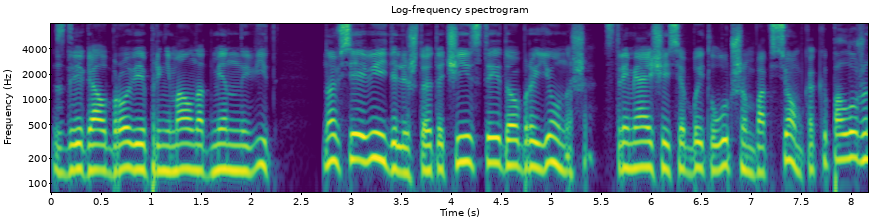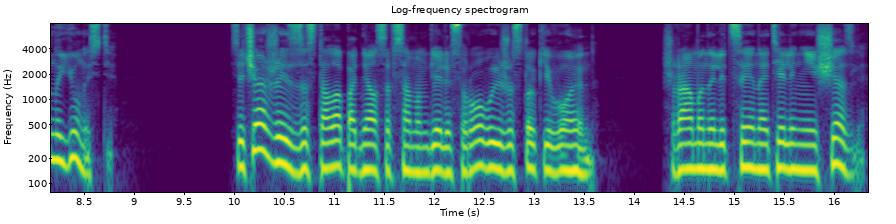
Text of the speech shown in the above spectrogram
сдвигал брови и принимал надменный вид, но все видели, что это чистый и добрый юноша, стремящийся быть лучшим во всем, как и положено юности. Сейчас же из-за стола поднялся в самом деле суровый и жестокий воин. Шрамы на лице и на теле не исчезли,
